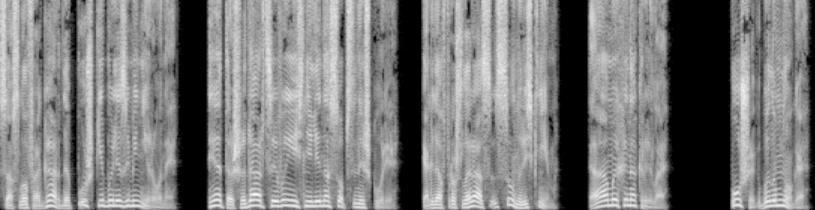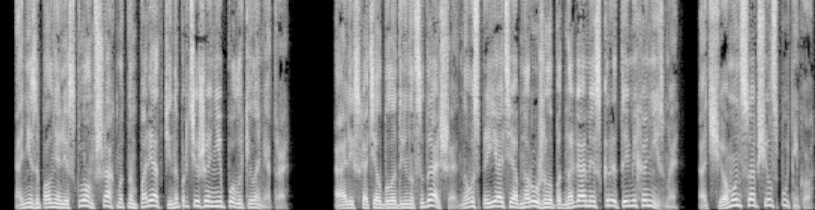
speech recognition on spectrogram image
Со слов Рогарда, пушки были заминированы. Это шидарцы выяснили на собственной шкуре, когда в прошлый раз сунулись к ним. Там их и накрыло. Пушек было много. Они заполняли склон в шахматном порядке на протяжении полукилометра. Алекс хотел было двинуться дальше, но восприятие обнаружило под ногами скрытые механизмы, о чем он сообщил спутнику.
